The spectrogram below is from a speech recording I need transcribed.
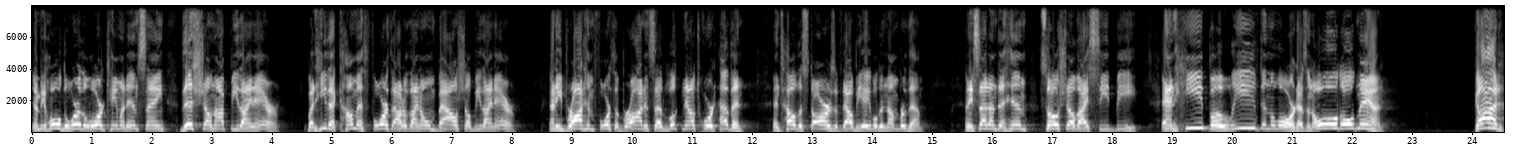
And behold, the word of the Lord came unto him, saying, This shall not be thine heir, but he that cometh forth out of thine own bowels shall be thine heir. And he brought him forth abroad and said, Look now toward heaven, and tell the stars if thou be able to number them. And he said unto him, So shall thy seed be. And he believed in the Lord as an old, old man God,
